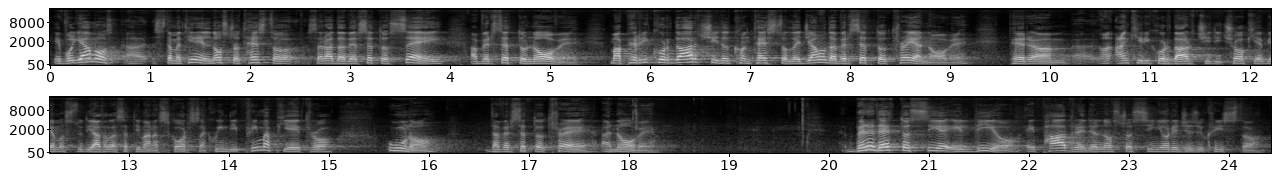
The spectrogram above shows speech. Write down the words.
E vogliamo, uh, stamattina il nostro testo sarà da versetto 6 a versetto 9, ma per ricordarci del contesto leggiamo da versetto 3 a 9, per um, anche ricordarci di ciò che abbiamo studiato la settimana scorsa. Quindi prima Pietro 1, da versetto 3 a 9. Benedetto sia il Dio e Padre del nostro Signore Gesù Cristo,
